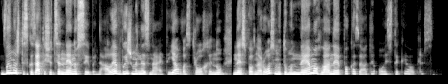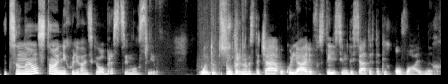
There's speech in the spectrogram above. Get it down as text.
Ви можете сказати, що це не носибельне, але ви ж мене знаєте. Я у вас трохи ну, не сповна розуму, тому не могла не показати ось такий образ. І це не останній хуліганський образ цим слів. Ой, тут супер не вистачає окулярів у стилі 70-х, таких овальних.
